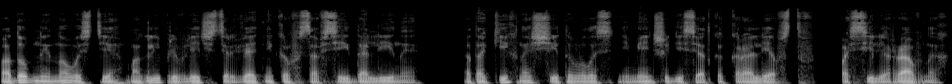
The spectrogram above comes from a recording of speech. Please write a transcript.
Подобные новости могли привлечь стервятников со всей долины, а таких насчитывалось не меньше десятка королевств, по силе равных,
